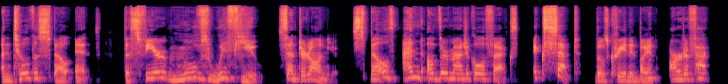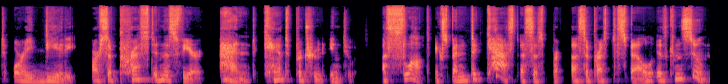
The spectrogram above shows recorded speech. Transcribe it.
Until the spell ends, the sphere moves with you, centered on you. Spells and other magical effects, except those created by an artifact or a deity, are suppressed in the sphere and can't protrude into it a slot expended to cast a, supp- a, suppressed spell is consumed.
